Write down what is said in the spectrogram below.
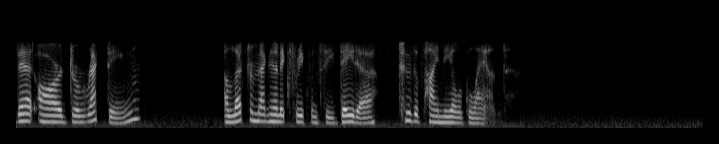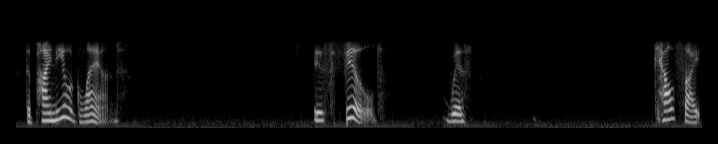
that are directing electromagnetic frequency data to the pineal gland. The pineal gland is filled with calcite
